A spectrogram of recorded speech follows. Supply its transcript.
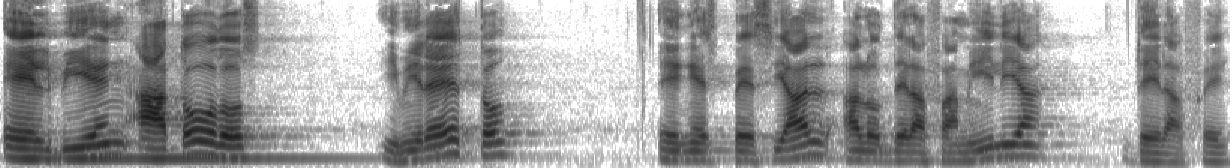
el bien a todos. Y mire esto, en especial a los de la familia de la fe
